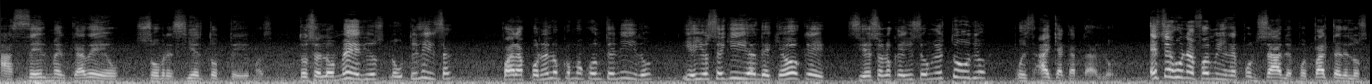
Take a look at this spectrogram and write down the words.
hacer mercadeo sobre ciertos temas. Entonces los medios lo utilizan para ponerlo como contenido y ellos se guían de que, ok, si eso es lo que dice un estudio, pues hay que acatarlo. Esa es una forma irresponsable por parte de los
